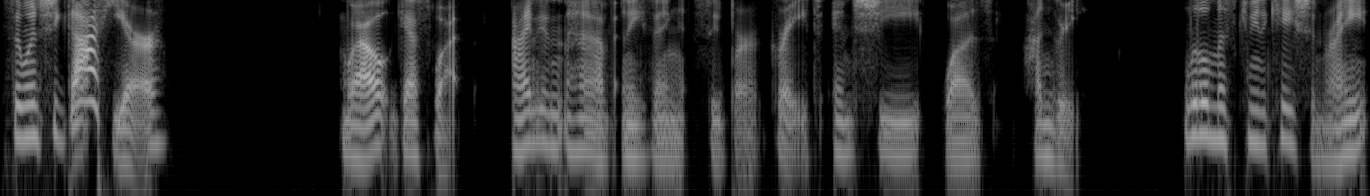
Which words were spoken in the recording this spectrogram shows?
So when she got here, well, guess what? I didn't have anything super great and she was hungry. Little miscommunication, right?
